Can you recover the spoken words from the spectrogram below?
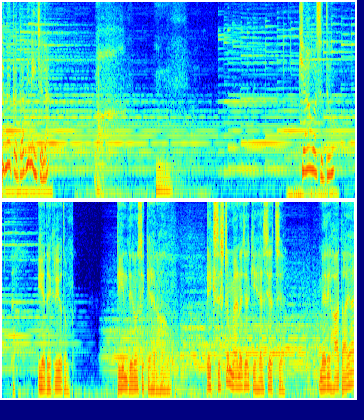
तुम्हें पता भी नहीं चला? क्या हुआ सिद्धू? ये देख रही हो तुम। तीन दिनों से कह रहा हूँ। एक सिस्टम मैनेजर की हैसियत से मेरे हाथ आया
